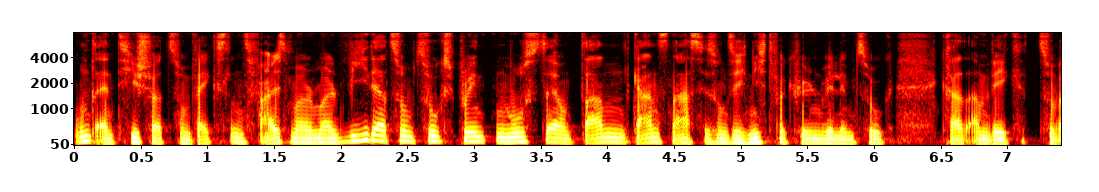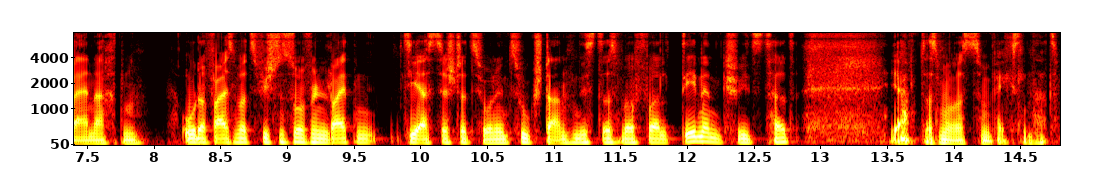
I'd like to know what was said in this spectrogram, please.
und ein T-Shirt zum Wechseln, falls man mal wieder zum Zug sprinten musste und dann ganz nass ist und sich nicht verkühlen will im Zug, gerade am Weg zu Weihnachten. Oder falls man zwischen so vielen Leuten die erste Station im Zug standen ist, dass man vor denen geschwitzt hat. Ja, dass man was zum Wechseln hat.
